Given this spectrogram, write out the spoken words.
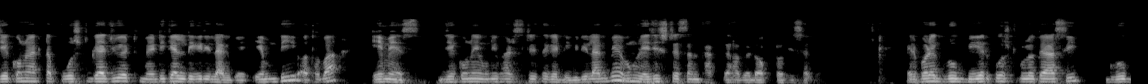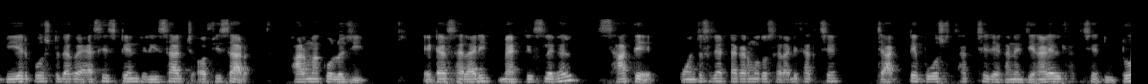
যে কোনো একটা পোস্ট গ্র্যাজুয়েট মেডিকেল ডিগ্রি লাগবে এমডি অথবা এমএস যে কোনো ইউনিভার্সিটি থেকে ডিগ্রি লাগবে এবং রেজিস্ট্রেশন থাকতে হবে ডক্টর হিসেবে। এরপরে গ্রুপ বি এর পোস্টগুলোতে আসি। গ্রুপ বি এর পোস্টে দেখো অ্যাসিস্ট্যান্ট রিসার্চ অফিসার ফার্মাকোলজি এটার স্যালারি ম্যাট্রিক্স লেভেল সাতে পঞ্চাশ হাজার টাকার মতো স্যালারি থাকছে। চারটে পোস্ট থাকছে যেখানে জেনারেল থাকছে দুটো।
